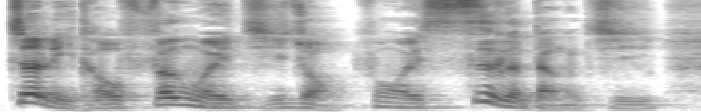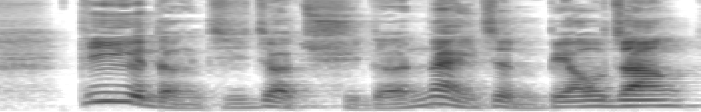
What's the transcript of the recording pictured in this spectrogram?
这里头分为几种，分为四个等级。第一个等级叫取得耐震标章，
